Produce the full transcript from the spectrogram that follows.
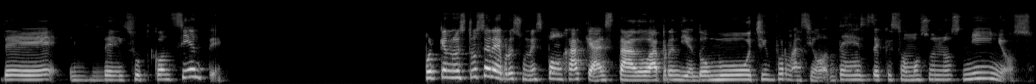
del subconsciente porque nuestro cerebro es una esponja que ha estado aprendiendo mucha información desde que somos unos niños.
